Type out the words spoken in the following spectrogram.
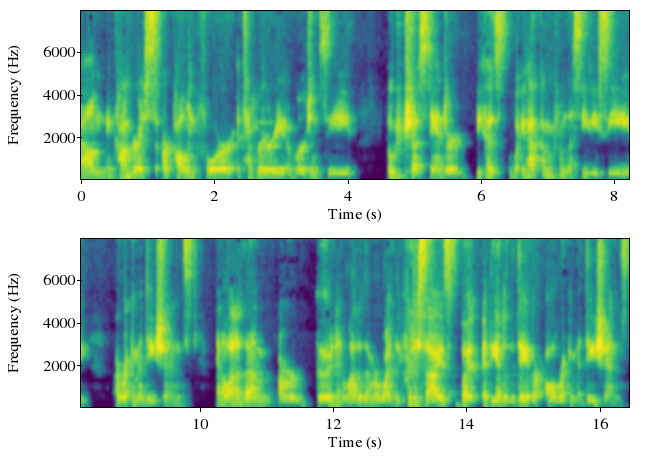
um, in Congress are calling for a temporary emergency OSHA standard because what you have coming from the CDC are recommendations. And a lot of them are good and a lot of them are widely criticized, but at the end of the day, they're all recommendations.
